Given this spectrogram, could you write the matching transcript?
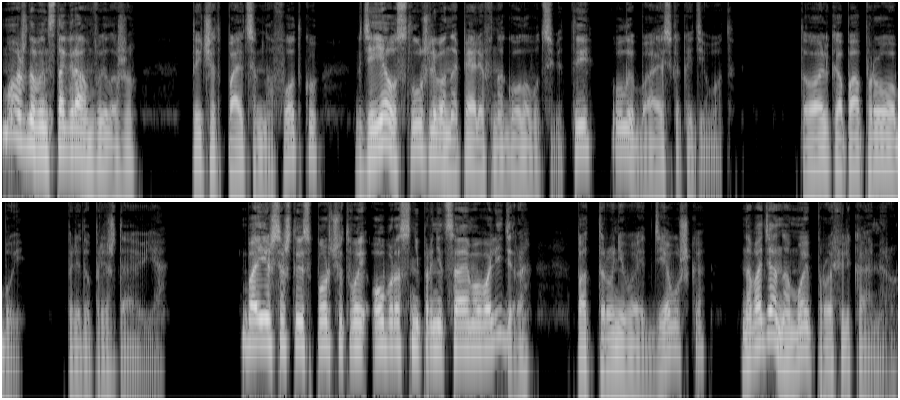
«Можно в Инстаграм выложу?» — тычет пальцем на фотку, где я, услужливо напялив на голову цветы, улыбаюсь, как идиот. «Только попробуй», — предупреждаю я. «Боишься, что испорчу твой образ непроницаемого лидера?» — подтрунивает девушка, наводя на мой профиль камеру.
